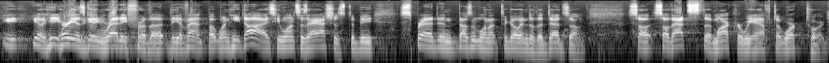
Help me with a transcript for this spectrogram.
he you know he here he is getting ready for the the event, but when he dies, he wants his ashes to be spread and doesn't want it to go into the dead zone. So, so that's the marker we have to work toward.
